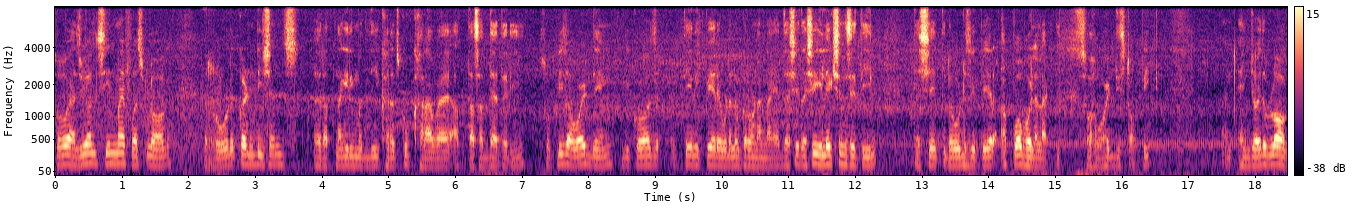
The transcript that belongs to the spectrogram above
so as you all seen my first blog road conditions रत्नागिरीमधली खरंच खूप खराब आहे आत्ता सध्या तरी. So please avoid them because ते रिपेअर एवढ्या लवकर होणार नाही. जसे जसे इलेक्शन्स येतील तसे रोड्स रिपेअर आपोआप व्हायला लागतील. So avoid this topic and enjoy the blog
